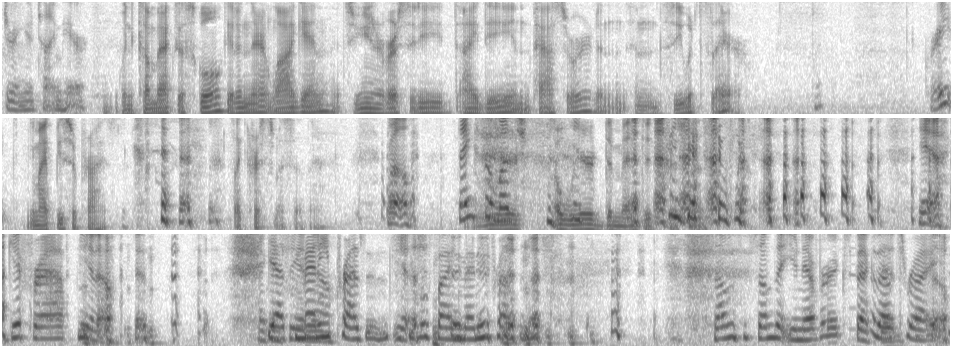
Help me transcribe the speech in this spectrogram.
during your time here. when you come back to school, get in there, log in. It's your university ID and password, and, and see what's there. Great. You might be surprised. it's like Christmas in there. Well, thanks so much. A weird, demented Christmas. yes, Yeah, gift wrap. You know. Yes many presents Yes. you will find many presents some some that you never expected. that's right So,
